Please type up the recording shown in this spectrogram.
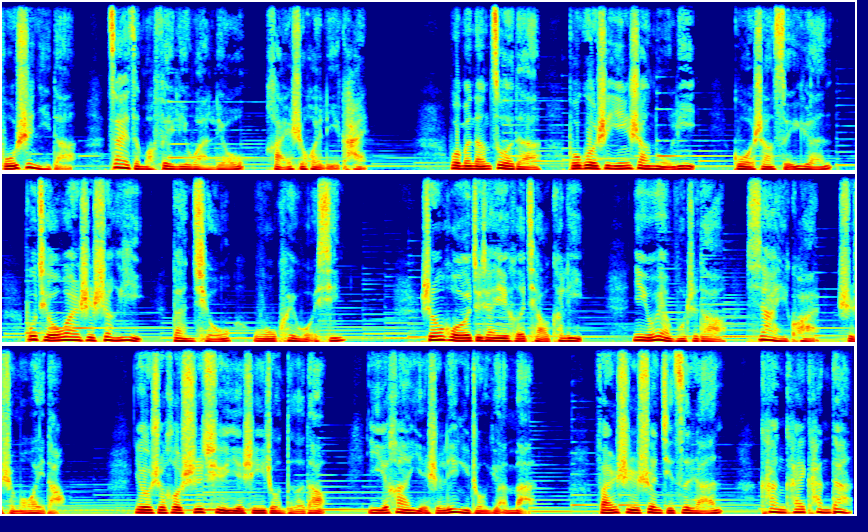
不是你的，再怎么费力挽留，还是会离开。我们能做的，不过是因上努力，过上随缘，不求万事胜意，但求无愧我心。生活就像一盒巧克力，你永远不知道下一块是什么味道。有时候失去也是一种得到。遗憾也是另一种圆满，凡事顺其自然，看开看淡，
